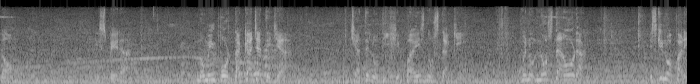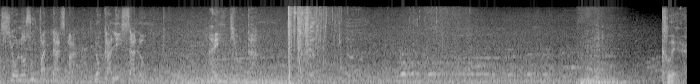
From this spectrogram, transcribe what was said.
No. Espera. No me importa, cállate ya. Ya te lo dije, Paez no está aquí. Bueno, no está ahora. Es que no apareció, no es un fantasma. Localízalo. Ay, idiota. Clear.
